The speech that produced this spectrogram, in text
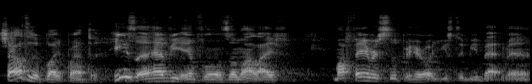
Shout out to the Black Panther. He's a heavy influence on my life. My favorite superhero used to be Batman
